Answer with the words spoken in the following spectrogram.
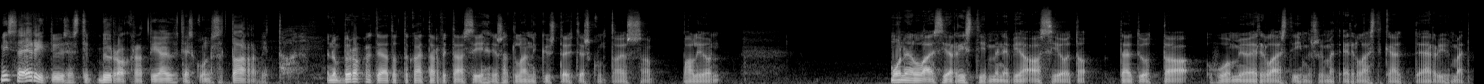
Missä erityisesti byrokratiaa yhteiskunnassa tarvitaan? No byrokratiaa totta kai tarvitaan siihen, jos ajatellaan nykyistä yhteiskuntaa, jossa on paljon monenlaisia ristiin meneviä asioita. Täytyy ottaa huomioon erilaiset ihmisryhmät, erilaiset käyttäjäryhmät,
